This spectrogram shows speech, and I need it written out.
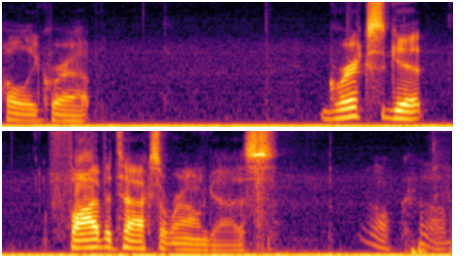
Holy crap gricks get five attacks around guys Oh come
